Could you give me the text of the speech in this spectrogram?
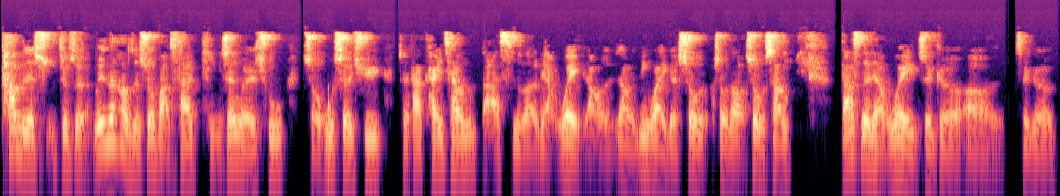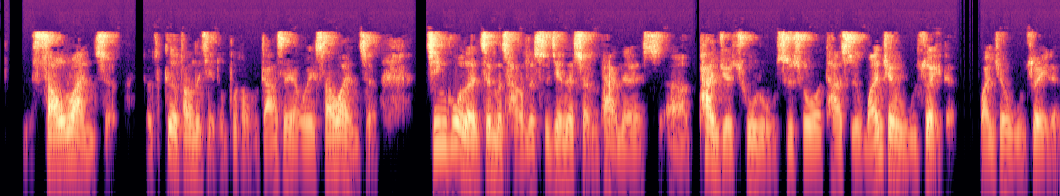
他们的就是 Rittenhouse 的说法是他挺身而出守护社区，所以他开枪打死了两位，然后让另外一个受受到受伤，打死了两位这个呃这个骚乱者。就是各方的解读不同。打死两位烧案者经过了这么长的时间的审判呢，呃，判决出炉是说他是完全无罪的，完全无罪的，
